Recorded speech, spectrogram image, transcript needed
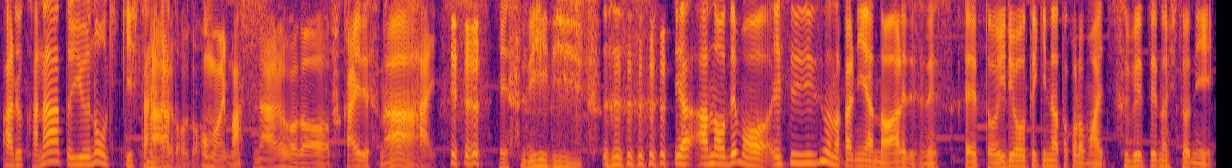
あるかなというのをお聞きしたいなと思います。なるほど。深いですな。はい。SDGs。いや、あの、でも、SDGs の中に、あの、あれですね、えっ、と、医療的なところも入って、すべての人に、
